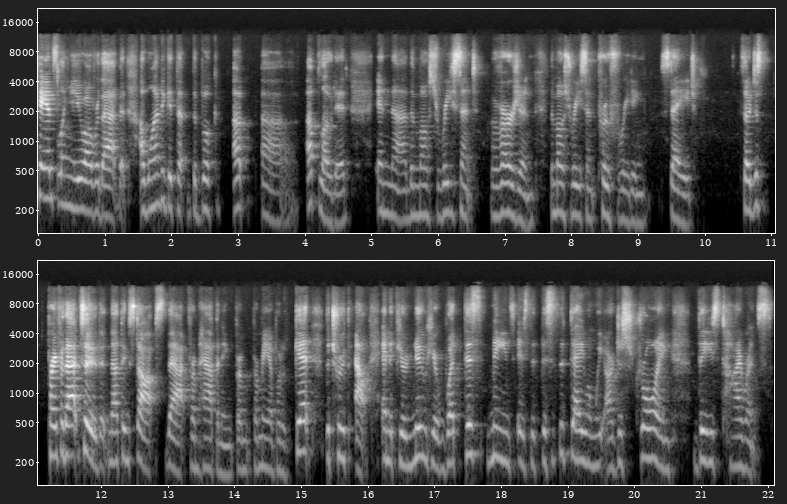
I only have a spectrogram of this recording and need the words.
canceling you over that. But I wanted to get the, the book up uh, uploaded in uh, the most recent version the most recent proofreading stage. So just pray for that too that nothing stops that from happening from from being able to get the truth out. And if you're new here what this means is that this is the day when we are destroying these tyrants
